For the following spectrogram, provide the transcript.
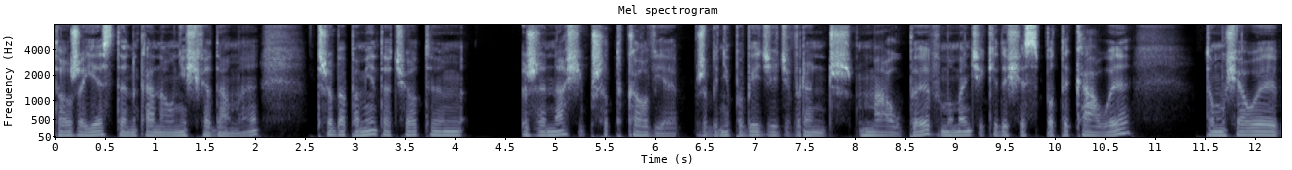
to, że jest ten kanał nieświadomy, trzeba pamiętać o tym, że nasi przodkowie, żeby nie powiedzieć wręcz małpy, w momencie, kiedy się spotykały, to musiały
